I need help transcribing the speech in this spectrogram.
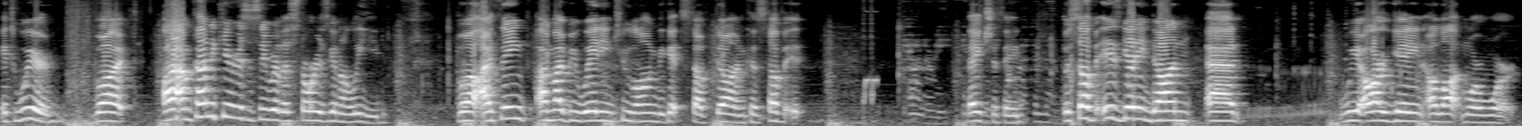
It's weird, but I, am kind of curious to see where the story is going to lead. But I think I might be waiting too long to get stuff done, because stuff... It, Thanks, Shathid. The stuff is getting done, and we are getting a lot more work.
